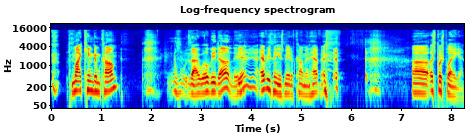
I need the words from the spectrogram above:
My kingdom come. Thy will be done, dude. Yeah, yeah. Everything is made of cum in heaven. uh, let's push play again.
